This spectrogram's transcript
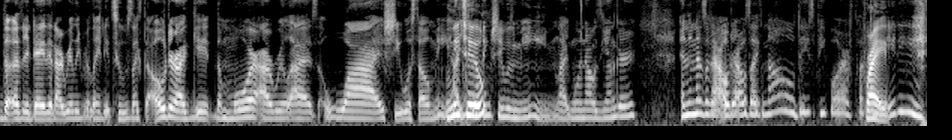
the other day that I really related to was like the older I get, the more I realize why she was so mean. Me I too. To think she was mean, like when I was younger. And then as I got older, I was like, no, these people are fucking Right. idiots.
